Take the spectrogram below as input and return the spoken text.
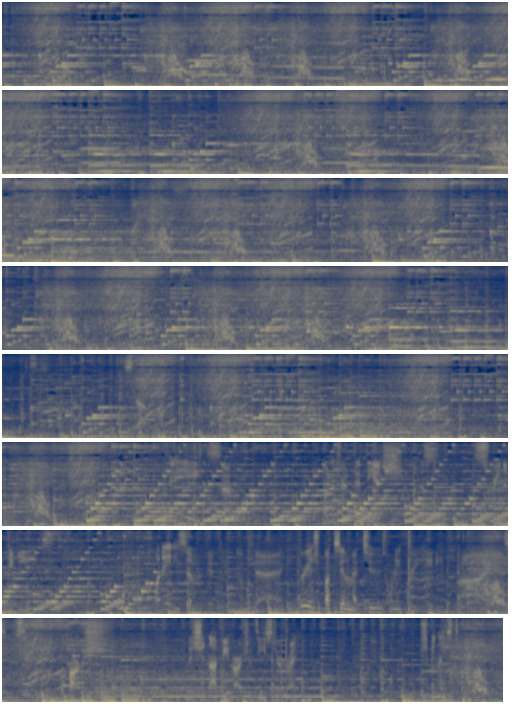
300 bucks in. I'm at 223.85. This is harsh. And it should not be harsh. It's Easter, right? It should be nice to me.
